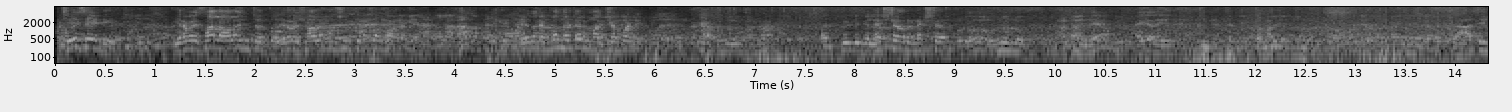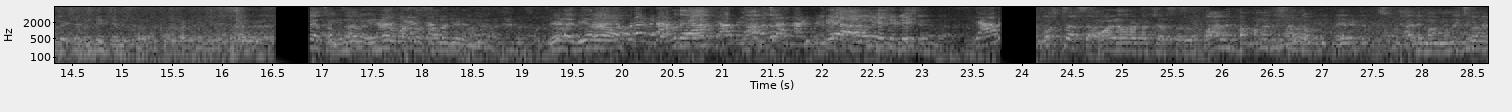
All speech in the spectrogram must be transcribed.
చేసేయండి. ఇరవై సార్లు ఆలోచించొద్దు. ఇరవై సార్లు మనుషులు తిప్పుకోమాకండి ఏదైనా ఇబ్బంది ఉంటే మాకు చెప్పండి. నెక్స్ట్ ఎవరు నెక్స్ట్ ఇప్పుడు ఎన్నో ఎన్నో సాల్వ్ ఏడా వీర యాభై వస్తారు సార్ వాళ్ళు ఎవరు అటాక్ చేస్తారు? వాళ్ళు మనం తీసుకుంటాం. డైరెక్ట్ తీసుకుంటాం. అది మన మన ఇచ్చి మనం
